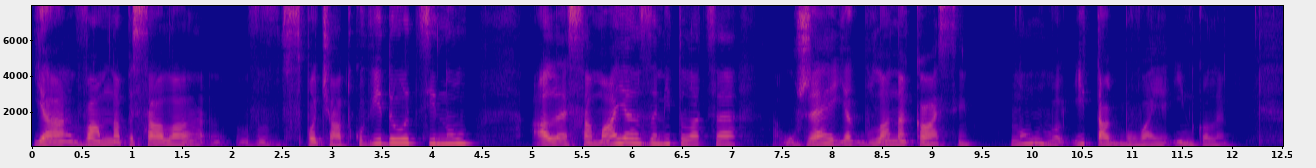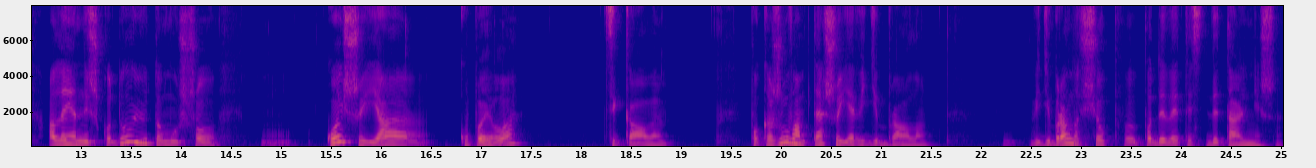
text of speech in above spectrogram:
Я вам написала спочатку відео ціну, але сама я замітила це вже як була на касі. Ну, і так буває інколи. Але я не шкодую, тому що кое-що я купила цікаве. Покажу вам те, що я відібрала. Відібрала, щоб подивитись детальніше.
